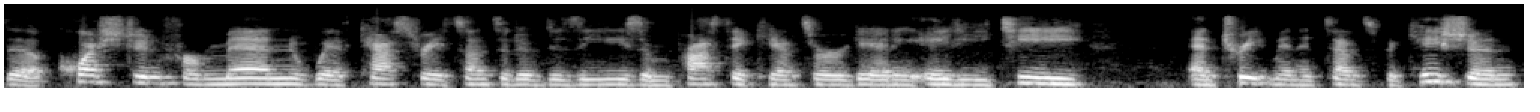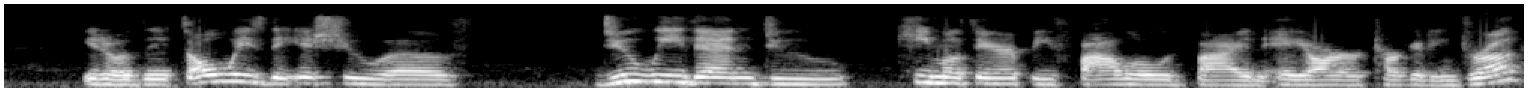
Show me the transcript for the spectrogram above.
the question for men with castrate-sensitive disease and prostate cancer getting ADT and treatment intensification, you know, it's always the issue of do we then do chemotherapy followed by an AR targeting drug?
